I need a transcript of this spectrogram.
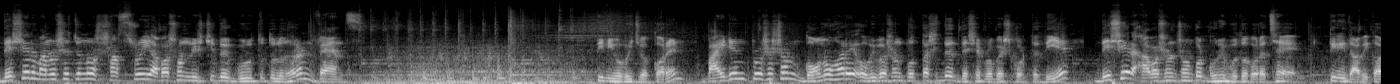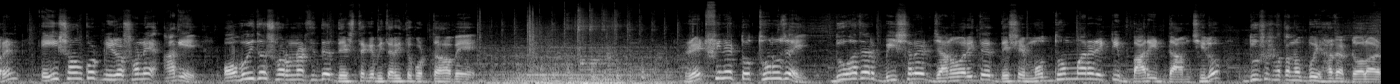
দেশের মানুষের জন্য সাশ্রয়ী আবাসন নিশ্চিতের গুরুত্ব তুলে ধরেন ভ্যান্স। তিনি অভিযোগ করেন, বাইডেন প্রশাসন গণহারে অভিবাসন প্রত্যাশীদের দেশে প্রবেশ করতে দিয়ে দেশের আবাসন সংকট ঘনীভূত করেছে। তিনি দাবি করেন, এই সংকট নিরসনে আগে অবৈধ শরণার্থীদের দেশ থেকে বিতাড়িত করতে হবে। রেডফিনের তথ্য অনুযায়ী দু হাজার বিশ সালের জানুয়ারিতে দেশে মধ্যম মানের একটি বাড়ির দাম ছিল দুশো সাতানব্বই হাজার ডলার।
